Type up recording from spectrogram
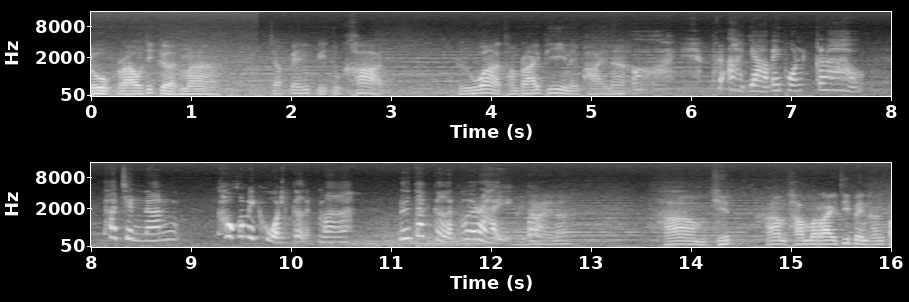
ลูกเราที่เกิดมา จะเป็นปิตุคาตหรือว่าทำร้ายพี่ในภายหน้าโอ้ยพระอาญาไม่พ้นเกล้าว ถ้าเช่นนั้นเขาก็ไม่ควรเกิดมา หรือถ้าเกิดเมื่อไหร่ไม่ได้นะ ห้ามคิด ห้ามทำอะไรที่เป็นอันต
